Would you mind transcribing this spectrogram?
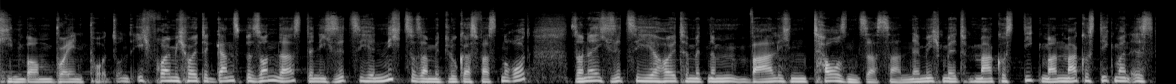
Kienbaum Brainput. Und ich freue mich heute ganz besonders, denn ich sitze hier nicht zusammen mit Lukas Fastenroth, sondern ich sitze hier heute mit einem wahrlichen Tausendsasser, nämlich mit Markus Diekmann. Markus Diekmann ist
